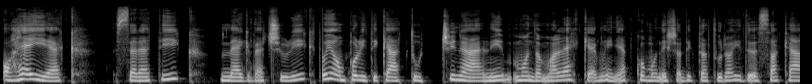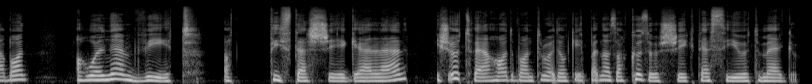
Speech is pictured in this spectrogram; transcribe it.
A helyiek szeretik, megbecsülik, olyan politikát tud csinálni, mondom a legkeményebb kommunista diktatúra időszakában, ahol nem vét a tisztesség ellen, és 56-ban tulajdonképpen az a közösség teszi őt meg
